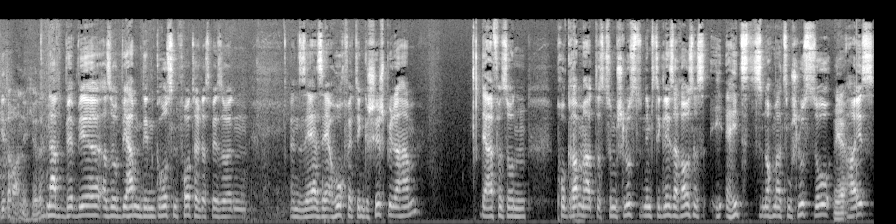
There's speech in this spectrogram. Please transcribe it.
geht doch auch nicht, oder? Na, wir, wir, also wir haben den großen Vorteil, dass wir so einen, einen sehr, sehr hochwertigen Geschirrspüler haben, der einfach so ein Programm hat, das zum Schluss, du nimmst die Gläser raus und es erhitzt es nochmal zum Schluss so Ja. heiß,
